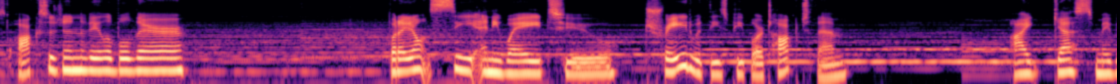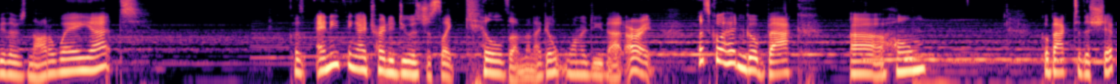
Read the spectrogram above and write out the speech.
There's oxygen available there. But I don't see any way to trade with these people or talk to them. I guess maybe there's not a way yet. Because anything I try to do is just like kill them, and I don't want to do that. All right, let's go ahead and go back uh, home. Go back to the ship.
